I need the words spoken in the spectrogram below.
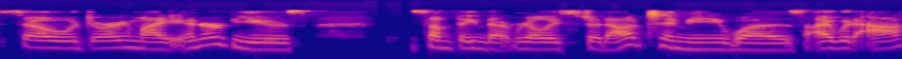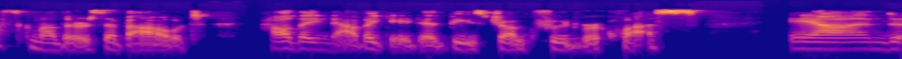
So during my interviews, something that really stood out to me was I would ask mothers about how they navigated these junk food requests. And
